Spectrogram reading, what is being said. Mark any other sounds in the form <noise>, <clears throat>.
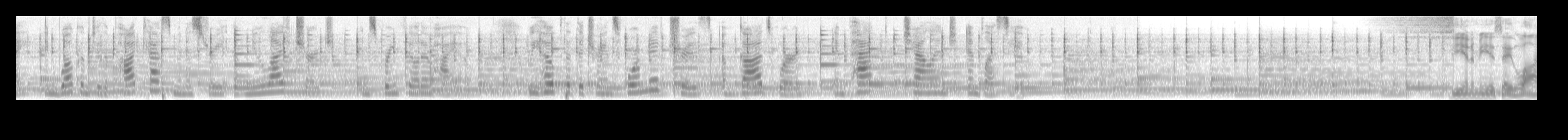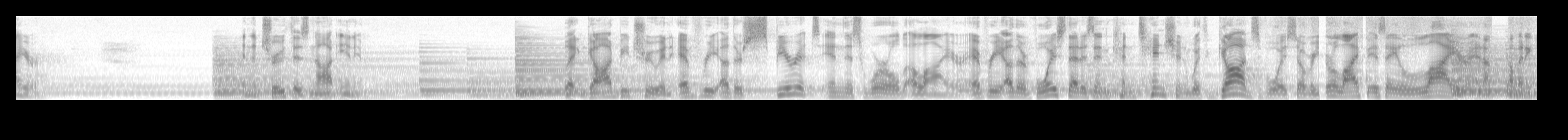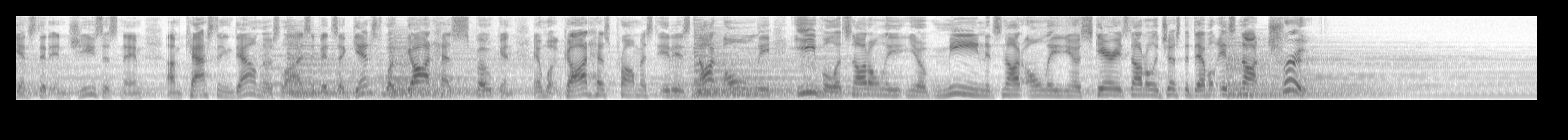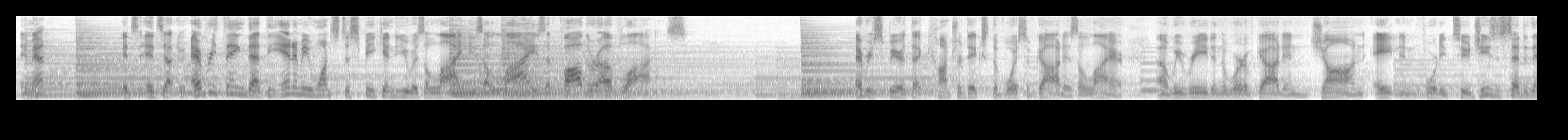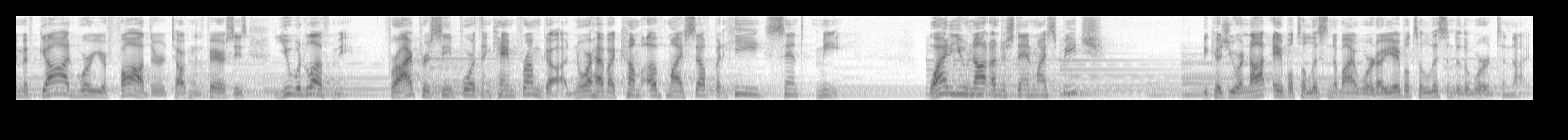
Hi, and welcome to the podcast ministry of New Life Church in Springfield, Ohio. We hope that the transformative truths of God's Word impact, challenge, and bless you. The enemy is a liar, and the truth is not in him. Let God be true, and every other spirit in this world a liar. Every other voice that is in contention with God's voice over your life is a liar, and I'm coming against it in Jesus' name. I'm casting down those lies. If it's against what God has spoken and what God has promised, it is not only evil, it's not only you know mean, it's not only you know scary, it's not only just the devil, it's not true. Amen. It's, it's uh, everything that the enemy wants to speak into you is a lie. He's a lie, he's a father of lies. Every spirit that contradicts the voice of God is a liar. Uh, we read in the Word of God in John 8 and 42. Jesus said to them, If God were your Father, talking to the Pharisees, you would love me. For I proceed forth and came from God, nor have I come of myself, but He sent me. Why do you not understand my speech? Because you are not able to listen to my word. Are you able to listen to the word tonight?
